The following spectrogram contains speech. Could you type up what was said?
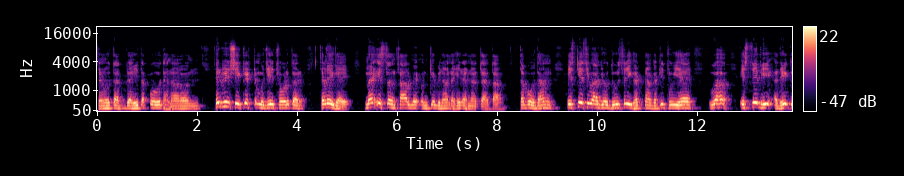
शृणु तद्वै तपोधन फिर भी श्री कृष्ण मुझे छोड़कर चले गए। मैं इस संसार में उनके बिना नहीं रहना चाहता। तपोधन, इसके सिवा जो दूसरी घटना घटित हुई है, वह इससे भी अधिक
